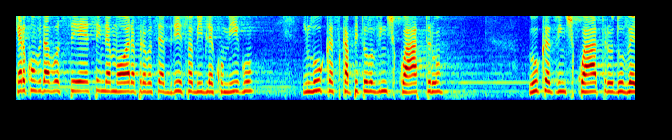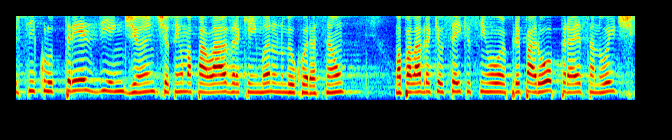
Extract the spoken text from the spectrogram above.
Quero convidar você, sem demora, para você abrir sua Bíblia comigo. Em Lucas capítulo 24. Lucas 24, do versículo 13 em diante, eu tenho uma palavra queimando no meu coração, uma palavra que eu sei que o Senhor preparou para essa noite.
